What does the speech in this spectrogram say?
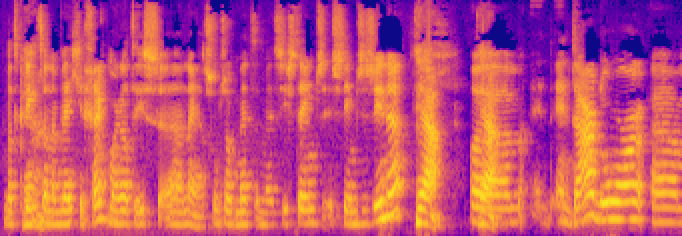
Dat klinkt Ja. dan een beetje gek, maar dat is nou ja, soms ook met, met systeem, systemische zinnen. Ja, Ja. Ehm, en, en daardoor ehm,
